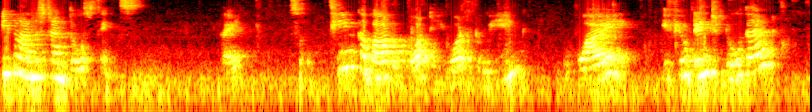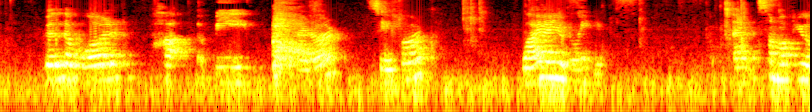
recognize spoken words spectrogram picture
People understand those things, right? So think about what you are doing. Why, if you didn't do that, will the world be better, safer? Why are you doing it? And some of you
